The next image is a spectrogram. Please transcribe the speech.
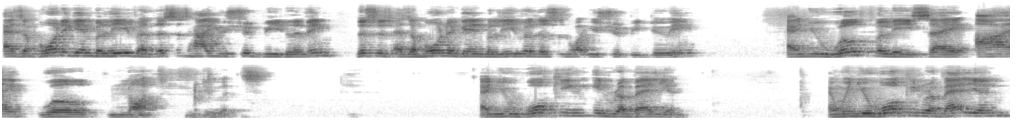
as a born again believer, this is how you should be living. This is, as a born again believer, this is what you should be doing. And you willfully say, I will not do it and you're walking in rebellion. And when you walk in rebellion,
